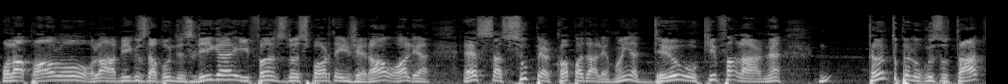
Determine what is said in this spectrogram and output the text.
Olá, Paulo. Olá, amigos da Bundesliga e fãs do esporte em geral. Olha, essa Supercopa da Alemanha deu o que falar, né? Tanto pelo resultado,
